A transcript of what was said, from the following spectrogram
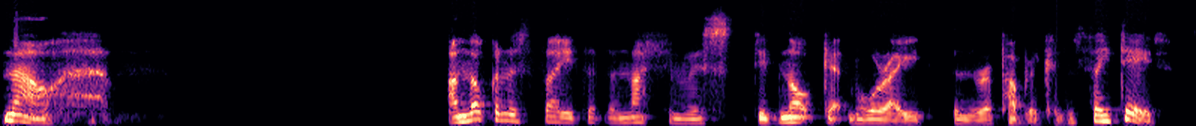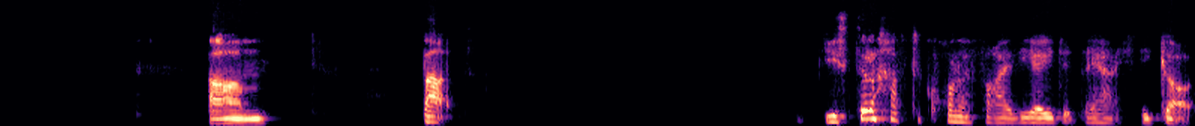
Now, I'm not going to say that the nationalists did not get more aid than the Republicans. They did. Um, but you still have to qualify the aid that they actually got.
